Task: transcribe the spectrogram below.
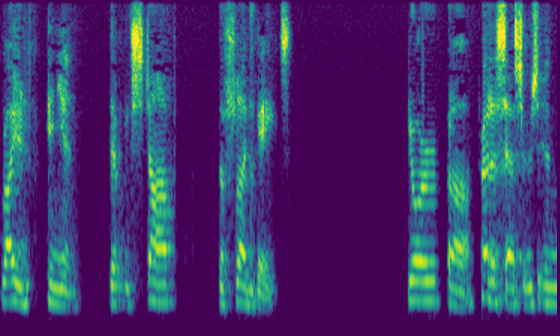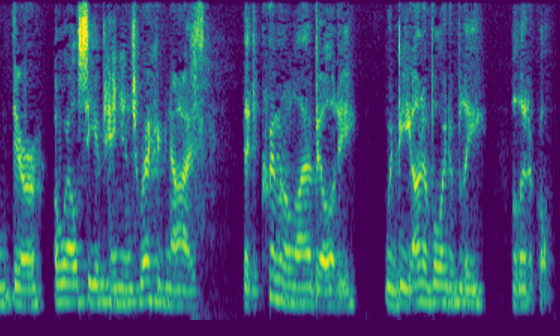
write an opinion that would stop the floodgates? Your uh, predecessors in their OLC opinions recognized that criminal liability would be unavoidably political.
